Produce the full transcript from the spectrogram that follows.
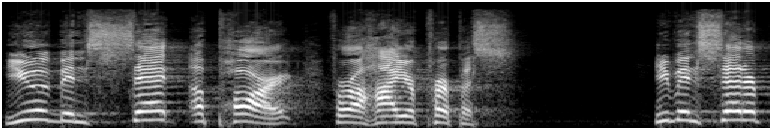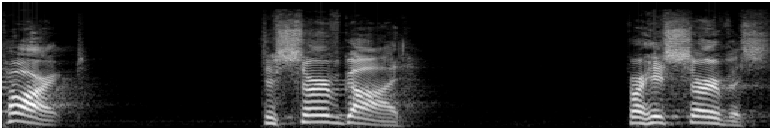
You have been set apart for a higher purpose. You've been set apart to serve God for His service.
